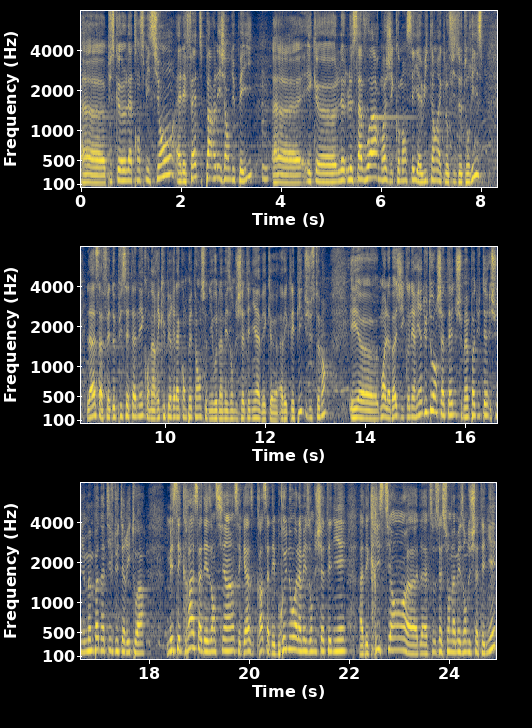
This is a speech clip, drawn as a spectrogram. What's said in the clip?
Euh, puisque la transmission, elle est faite par les gens du pays. Mm. Euh, et que le, savoir, moi j'ai commencé il y a 8 ans avec l'Office de tourisme. Là, ça fait depuis cette année qu'on a récupéré la compétence au niveau de la Maison du Châtaignier avec, avec l'EPIC, justement. Et moi, là-bas, j'y connais rien du tout en Châtaigne. Je suis même pas, du je suis même pas natif du territoire. Mais c'est grâce à des anciens, c'est grâce à des Bruno à la Maison du Châtaignier, à des Christian de l'association de la Maison du Châtaignier,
